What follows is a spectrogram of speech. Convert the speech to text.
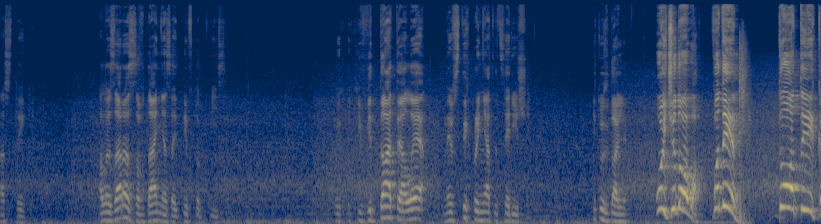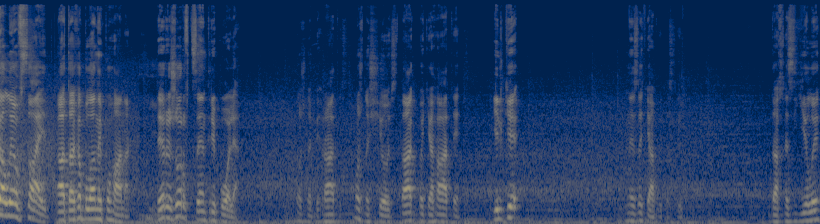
на стики. Але зараз завдання зайти в топ-8. Ой, хотів віддати, але не встиг прийняти це рішення. І тут далі. Ой, чудово! В один! Дотик, але офсайд! Атака була непогана. Дирижор в центрі поля. Можна обігратись, можна ще ось так потягати. Тільки. Не затягуйте сильно. Даха з'їли.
